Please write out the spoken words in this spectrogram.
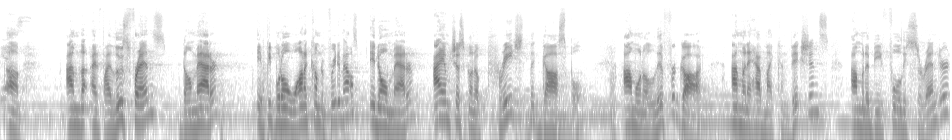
Yes. Um, I'm not, if I lose friends, don't matter. If people don't want to come to Freedom House, it don't matter. I am just going to preach the gospel. I'm going to live for God. I'm going to have my convictions. I'm going to be fully surrendered.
